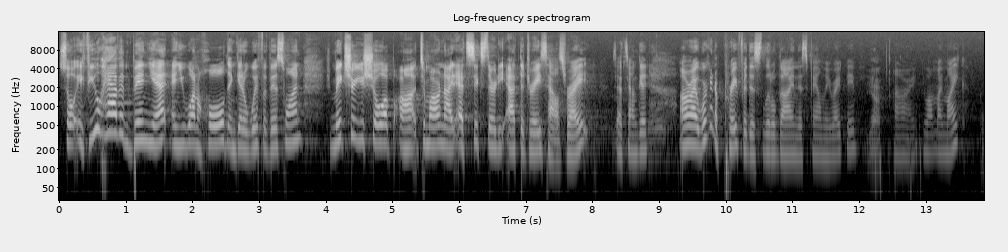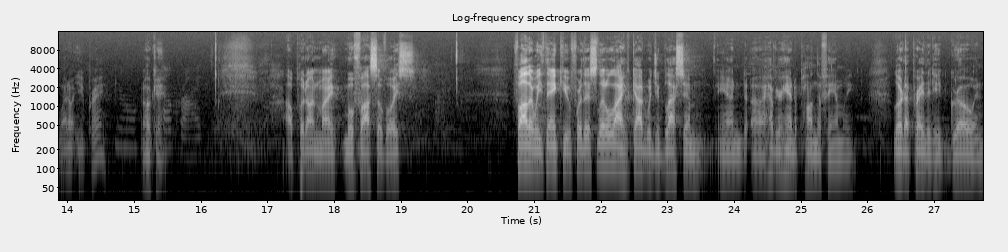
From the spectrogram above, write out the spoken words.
So if you haven't been yet and you want to hold and get a whiff of this one, make sure you show up uh, tomorrow night at 6:30 at the Dray's house. Right? Does that sound good? All right, we're going to pray for this little guy in this family, right, babe? Yeah. All right. You want my mic? Why don't you pray? Okay. I'll put on my Mufasa voice. Father, we thank you for this little life. God, would you bless him and uh, have your hand upon the family? Lord, I pray that he'd grow and,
